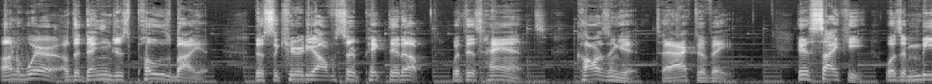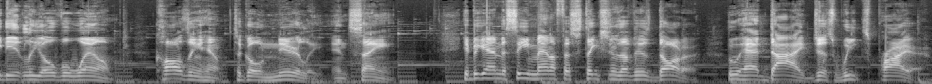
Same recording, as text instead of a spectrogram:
Unaware of the dangers posed by it, the security officer picked it up with his hands, causing it to activate. His psyche was immediately overwhelmed, causing him to go nearly insane. He began to see manifestations of his daughter who had died just weeks prior.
